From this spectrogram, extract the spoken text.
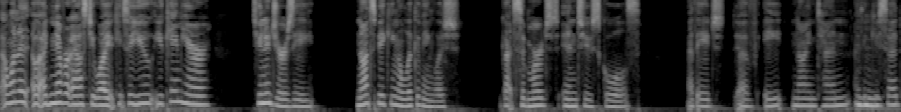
I want to. Oh, I never asked you why. Ca- so you you came here to New Jersey, not speaking a lick of English, got submerged into schools at the age of eight, nine, ten. I think you said.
